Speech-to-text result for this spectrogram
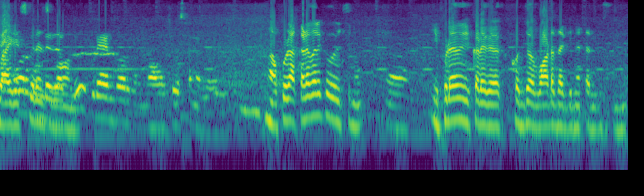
బాగా ఎక్స్పీరియన్స్ బాగుంది. అప్పుడు? ఇప్పుడు చూస్తున్నారు అక్కడ వరకు వచ్చినాం. ఇప్పుడే ఇక్కడ కొంచెం వాటర్ తగ్గినట్టు అనిపిస్తుంది.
